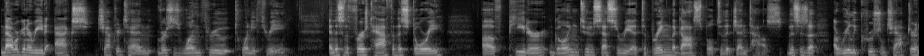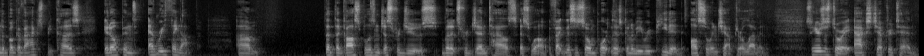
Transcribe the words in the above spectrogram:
Now we're going to read Acts chapter 10, verses 1 through 23. And this is the first half of the story of Peter going to Caesarea to bring the gospel to the Gentiles. This is a, a really crucial chapter in the book of Acts because it opens everything up. Um, that the gospel isn't just for Jews, but it's for Gentiles as well. In fact, this is so important that it's going to be repeated also in chapter 11. So here's the story Acts chapter 10,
